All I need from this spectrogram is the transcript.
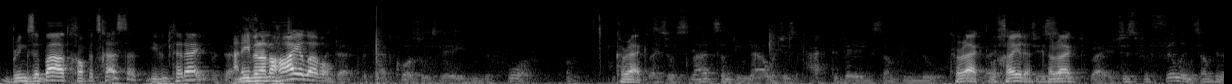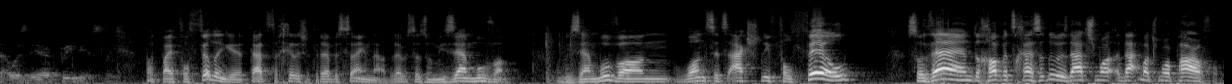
brings about Chafetz Chesed, even today, and even on a higher level. But that, but that cause was there even before. Correct. Right, so it's not something now which is activating something new. Correct. Right? It's just, correct. It's, right. It's just fulfilling something that was there previously. But by fulfilling it, that's the chiddush that the Rebbe is saying now. The Rebbe says, "Umizem move on." Umizem move on. Once it's actually fulfilled, so then the Chavetz Chesed is that, that much more powerful.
